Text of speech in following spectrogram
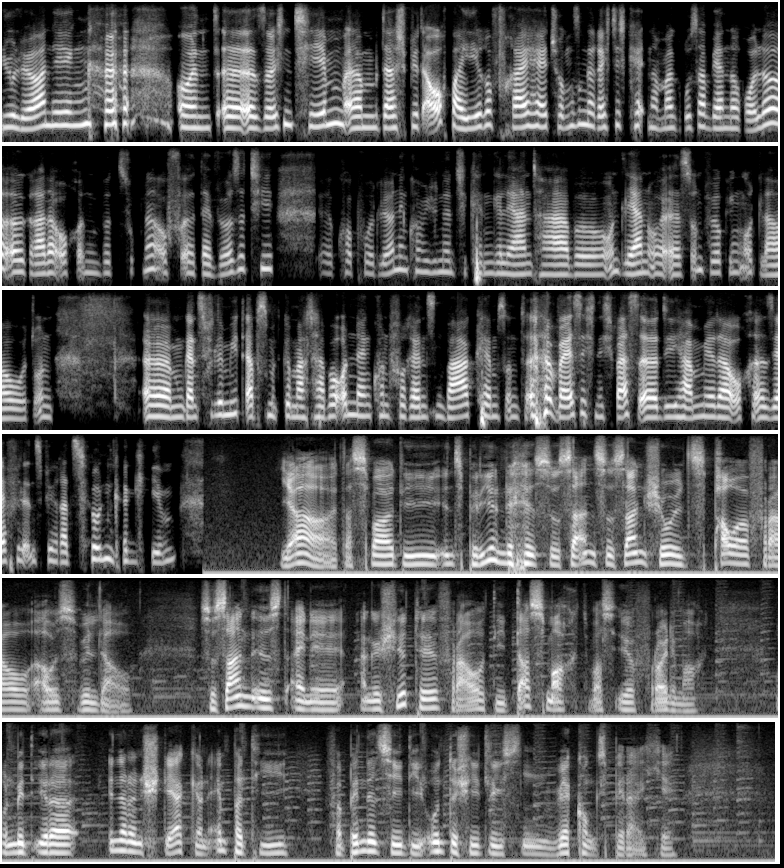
New Learning und, äh, solchen Themen. Ähm, da spielt auch Barrierefreiheit, Chancengerechtigkeit 'ne immer größer werdende Rolle, äh, grade auch in Bezug, ne, auf, äh, Diversity, äh, Corporate Learning Community kennengelernt habe und LernOS und Working Out Loud und, ähm, ganz viele Meetups mitgemacht habe, Onlinekonferenzen, Barcamps und, weiß ich nicht was. Äh, die haben mir da auch, äh, sehr viel Inspiration gegeben. Ja, das war die inspirierende Susanne Susanne Schulz, Powerfrau aus Wildau. Susanne ist eine engagierte Frau, die das macht, was ihr Freude macht. Und mit ihrer inneren Stärke und Empathie verbindet sie die unterschiedlichsten Wirkungsbereiche.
